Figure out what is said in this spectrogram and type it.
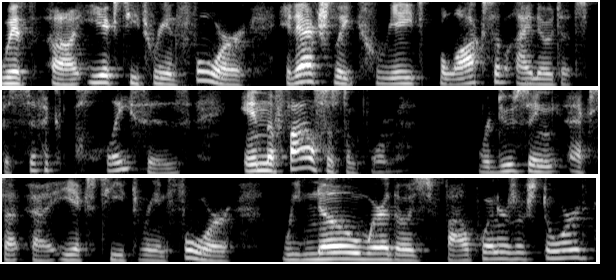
With uh, ext3 and 4, it actually creates blocks of inodes at specific places in the file system format. Reducing uh, ext3 and 4, we know where those file pointers are stored,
